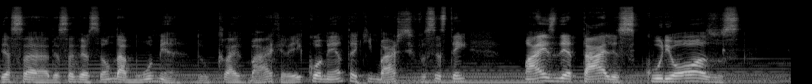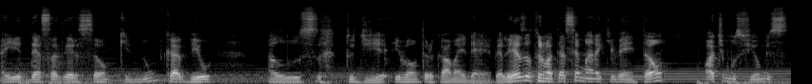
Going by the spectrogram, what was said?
dessa, dessa versão da múmia do Clive Barker aí? Comenta aqui embaixo se vocês têm mais detalhes curiosos aí dessa versão que nunca viu a luz do dia e vamos trocar uma ideia. Beleza, turma? Até semana que vem, então. Ótimos filmes,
